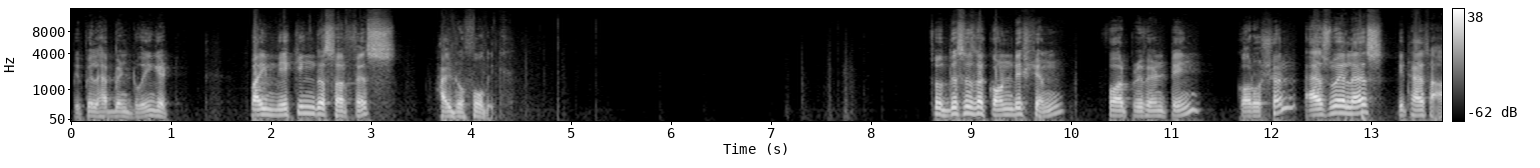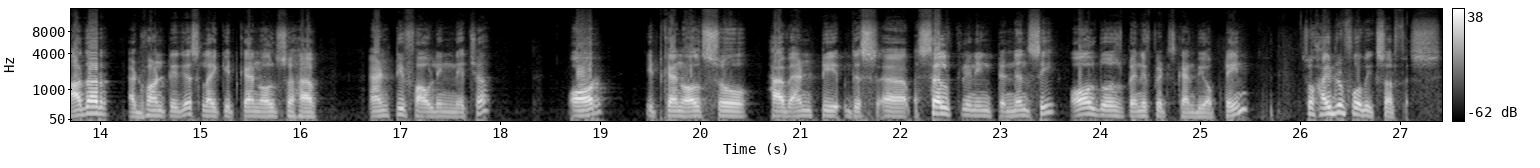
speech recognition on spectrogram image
people have been doing it by making the surface hydrophobic. So, this is the condition for preventing corrosion as well as it has other advantages like it can also have anti fouling nature or it can also have anti this uh, self cleaning tendency all those benefits can be obtained. So, hydrophobic surface.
